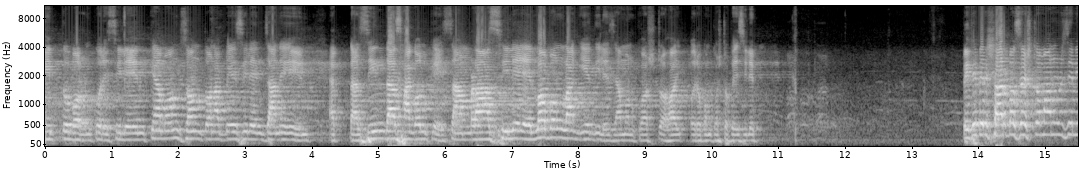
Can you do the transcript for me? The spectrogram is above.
মৃত্যুবরণ করেছিলেন, কেমন যন্ত্রণা পেয়েছিলেন জানেন? একটা জিন্দা ছাগলকে চামড়া ছিলে, লবণ লাগিয়ে দিলে যেমন কষ্ট হয়, ওইরকম কষ্ট পেয়েছিলেন। পৃথিবীর সর্বশ্রেষ্ঠ মানুষ যিনি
